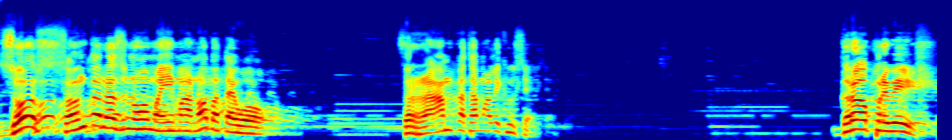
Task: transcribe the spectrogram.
જો સંત રસનો મહિમા ન બતાવ્યો, તો રામકથામાં લખ્યું છે, ગ્રહ પ્રવેશ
